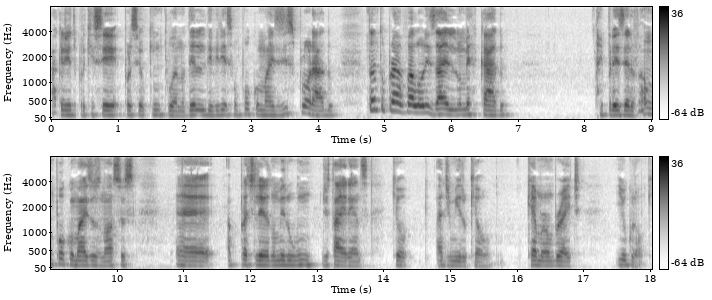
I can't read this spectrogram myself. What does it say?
Acredito porque ser, por ser o quinto ano dele, ele deveria ser um pouco mais explorado, tanto para valorizar ele no mercado e preservar um pouco mais os nossos é, a prateleira número um de Tyrants que eu admiro, que é o Cameron Braid e o Gronk.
